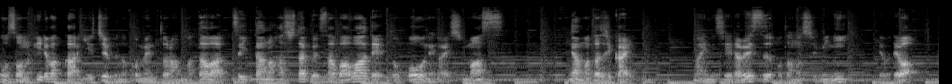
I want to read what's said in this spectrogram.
放送のフィードバックは YouTube のコメント欄または Twitter のハッシュタグサバワーで投稿をお願いします。ではまた次回、毎日選べすお楽しみに。ではでは。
